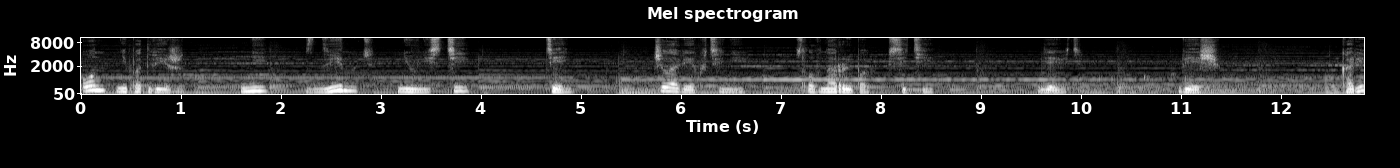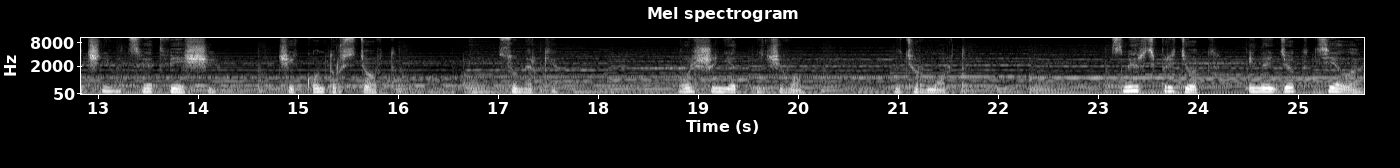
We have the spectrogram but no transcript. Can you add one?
Он неподвижен. Ни сдвинуть, ни унести. Тень. Человек в тени, словно рыба в сети. 9. Вещь. Коричневый цвет вещи, чей контур стерт. Сумерки. Больше нет ничего. Натюрморт. Смерть придет и найдет тело,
